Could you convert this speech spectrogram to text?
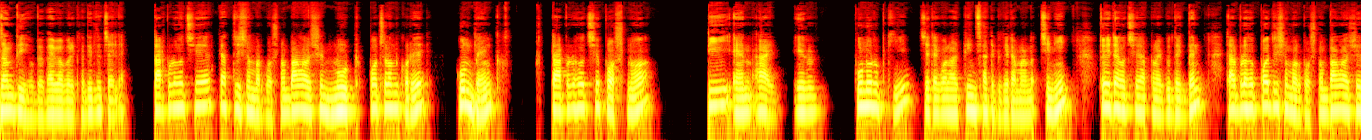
জানতেই হবে ভাইবা পরীক্ষা দিতে চাইলে। তারপরে হচ্ছে তেত্রিশ নম্বর প্রশ্ন, বাংলাদেশের নোট প্রচলন করে কোন ব্যাংক? তারপরে হচ্ছে প্রশ্ন টিএনআই এর পূর্ণরূপ কি? যেটাকে বলা হয় তিন সার্টিফিকেট আমরা চিনি। তো এটা হচ্ছে আপনারা একটু দেখবেন। তারপরে পঁয়ত্রিশ নম্বর প্রশ্ন, বাংলাদেশের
